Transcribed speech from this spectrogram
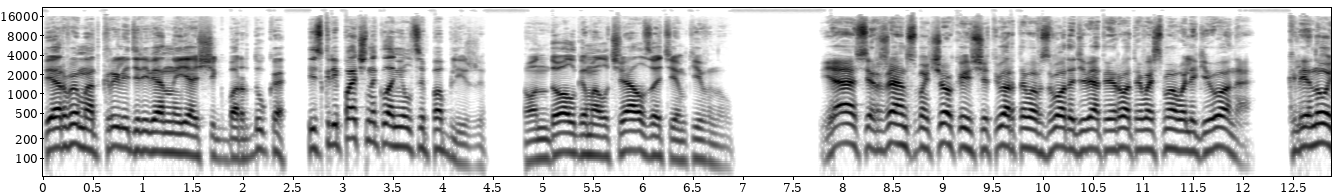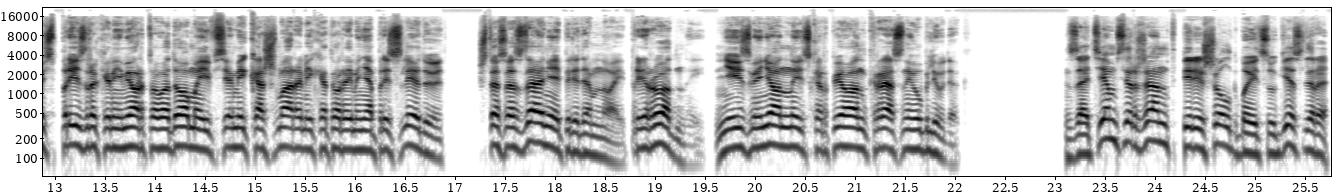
Первым открыли деревянный ящик бардука, и скрипач наклонился поближе. Он долго молчал, затем кивнул. Я сержант Смычок из 4-го взвода 9-й роты 8-го легиона. Клянусь призраками мертвого дома и всеми кошмарами, которые меня преследуют, что создание передо мной — природный, неизмененный скорпион Красный Ублюдок». Затем сержант перешел к бойцу Гесслера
